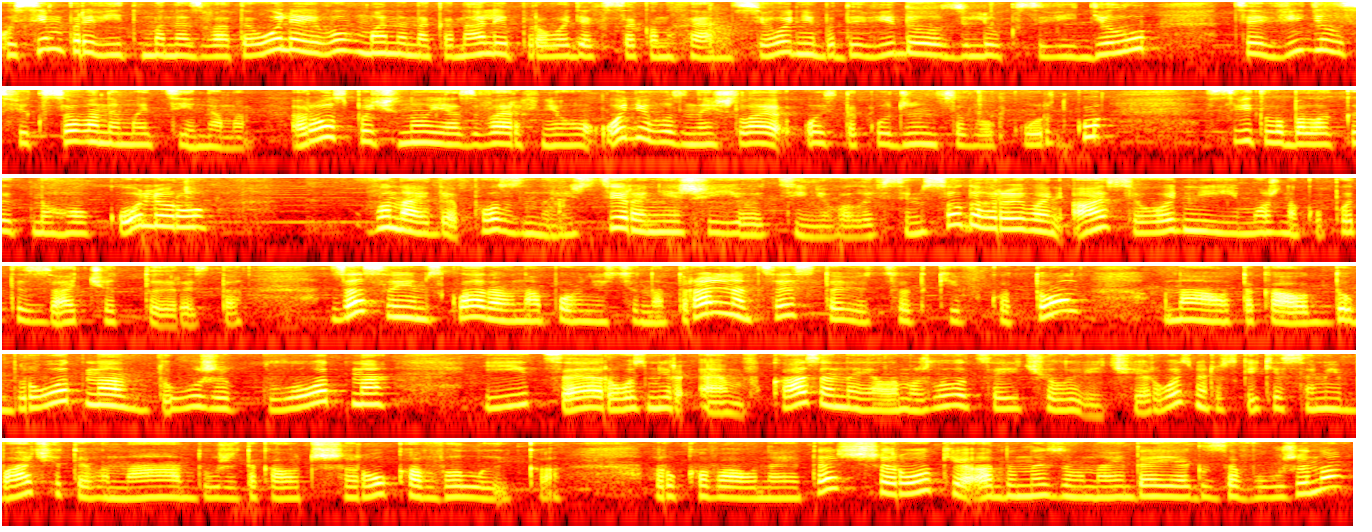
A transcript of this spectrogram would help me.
Усім привіт! Мене звати Оля, і ви в мене на каналі про одяг Second Hand. Сьогодні буде відео з люкс відділу. Це відділ з фіксованими цінами. Розпочну я з верхнього одягу. Знайшла ось таку джинсову куртку світло-балакитного кольору. Вона йде по знижці. Раніше її оцінювали в 700 гривень, а сьогодні її можна купити за 400. За своїм складом вона повністю натуральна, це 100% котон. Вона така от добротна, дуже плотна. І це розмір М вказаний, але можливо це і чоловічий розмір, оскільки самі бачите, вона дуже така от широка, велика. Рукава у неї теж широкі, а донизу вона йде як завужена.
